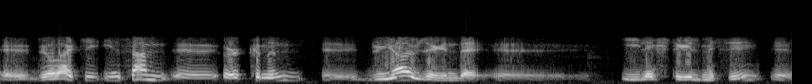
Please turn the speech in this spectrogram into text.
E, diyorlar ki insan e, ırkının e, dünya üzerinde e, iyileştirilmesi e,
